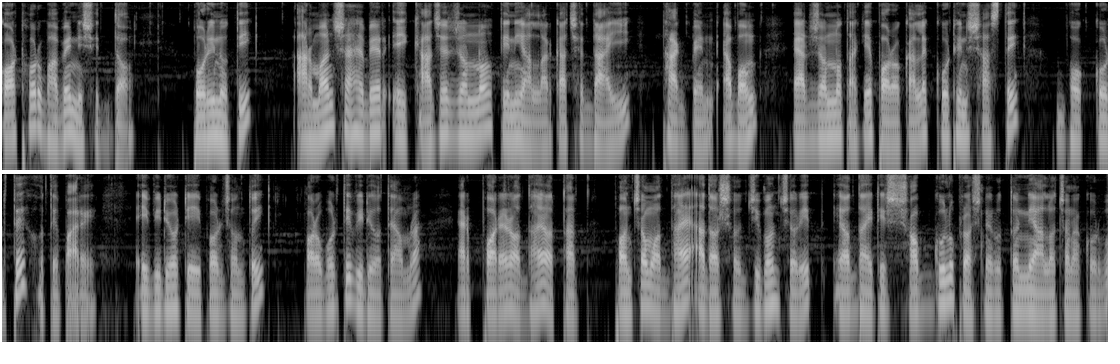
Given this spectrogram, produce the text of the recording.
কঠোরভাবে নিষিদ্ধ। পরিণতি, আরমান সাহেবের এই কাজের জন্য তিনি আল্লাহর কাছে দায়ী থাকবেন এবং এর জন্য তাকে পরকালে কঠিন শাস্তি ভোগ করতে হতে পারে। এই ভিডিওটি এই পর্যন্তই। পরবর্তী ভিডিওতে আমরা এর পরের অধ্যায় অর্থাৎ পঞ্চম অধ্যায় আদর্শ জীবনচরিত এই অধ্যায়টির সবগুলো প্রশ্নের উত্তর নিয়ে আলোচনা করব।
